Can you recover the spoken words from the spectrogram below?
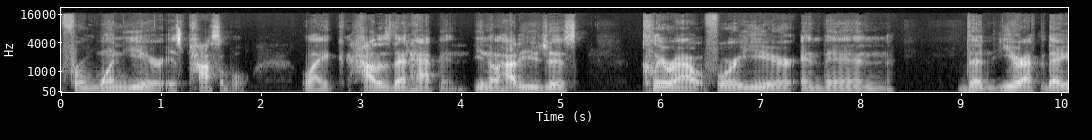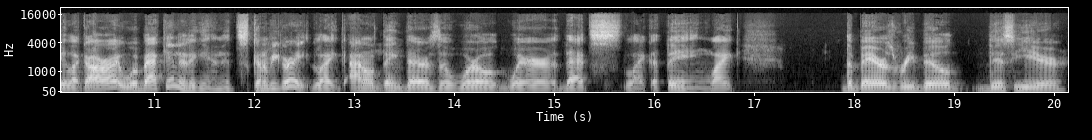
for one year is possible. Like, how does that happen? You know, how do you just clear out for a year and then the year after that you're like all right we're back in it again it's gonna be great like i don't mm-hmm. think there's a world where that's like a thing like the Bears rebuild this year,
